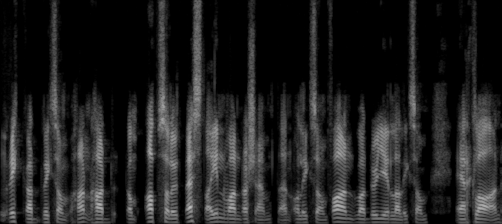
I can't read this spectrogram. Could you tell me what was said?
mm. Rickard liksom, han hade de absolut bästa invandrarskämten och liksom fan vad du gillar liksom er klan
